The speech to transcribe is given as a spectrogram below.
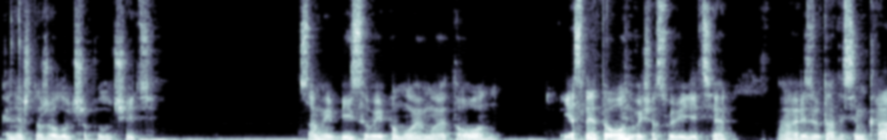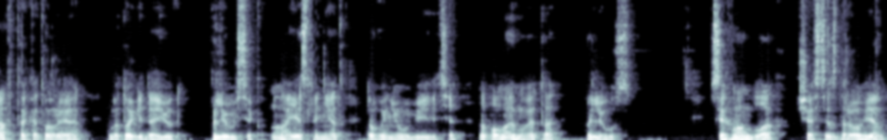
конечно же, лучше получить самый бисовый, по-моему, это он. Если это он, вы сейчас увидите а, результаты симкрафта, которые в итоге дают плюсик. Ну а если нет, то вы не увидите. Но по-моему это плюс. Всех вам благ, счастья, здоровья.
